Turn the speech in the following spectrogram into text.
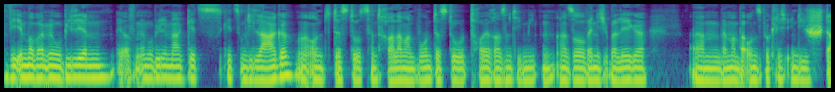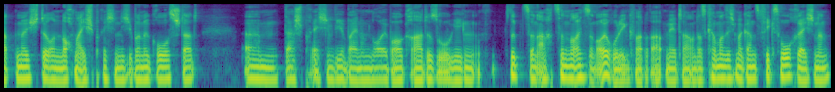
wie immer beim Immobilien, auf dem Immobilienmarkt geht's geht's um die Lage ne? und desto zentraler man wohnt, desto teurer sind die Mieten. Also wenn ich überlege, Ähm, wenn man bei uns wirklich in die Stadt möchte und nochmal, ich spreche nicht über eine Großstadt, ähm, da sprechen wir bei einem Neubau gerade so gegen 17, 18, 19 Euro den Quadratmeter. Und das kann man sich mal ganz fix hochrechnen.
